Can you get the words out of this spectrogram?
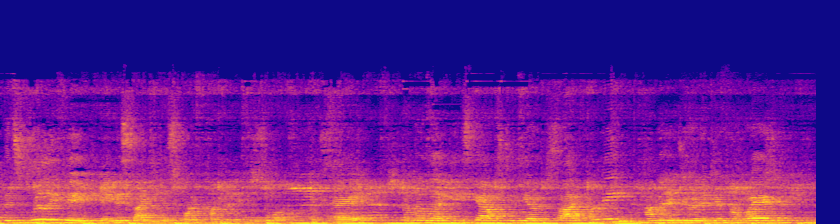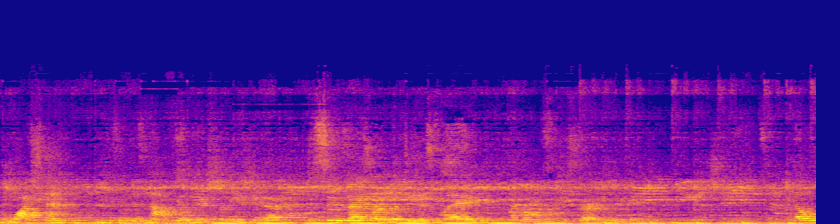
If it's really big, you may decide you just want to come to the floor. Okay? I'm to let these gals do the other side for me. I'm going to do it a different way. Watch them because it does not feel good for me to do that. As soon as I start lifting this leg, my bones start moving. They'll,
